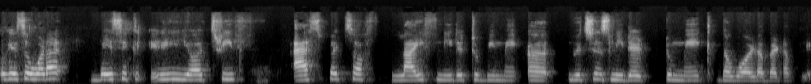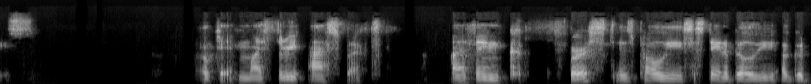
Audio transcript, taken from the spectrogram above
Okay, so what are basically your three aspects of life needed to be made, uh, which is needed to make the world a better place? Okay, my three aspects. I think first is probably sustainability, a good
